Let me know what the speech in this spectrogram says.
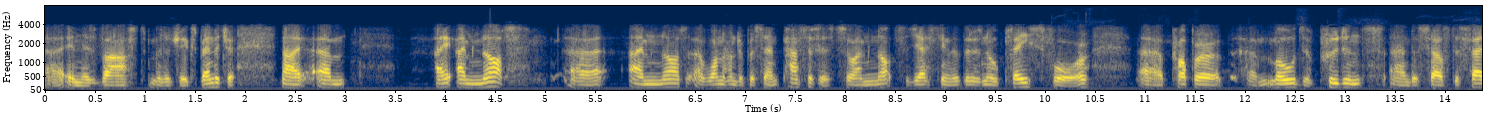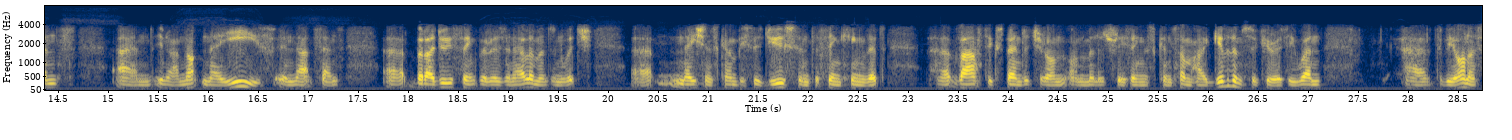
uh, in this vast military expenditure. Now, um, I, am not. Uh, I'm not a 100% pacifist, so I'm not suggesting that there is no place for uh, proper uh, modes of prudence and of self-defense, and you know I'm not naive in that sense. Uh, but I do think there is an element in which uh, nations can be seduced into thinking that uh, vast expenditure on, on military things can somehow give them security when, uh, to be honest,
